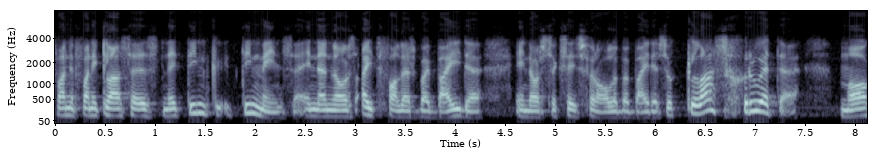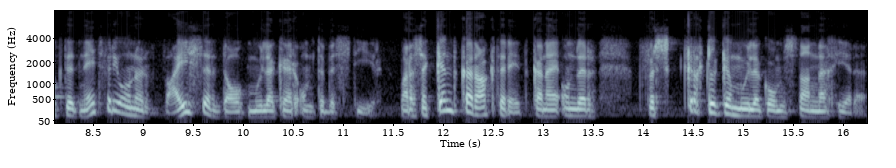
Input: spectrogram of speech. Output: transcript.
van van die klasse is net 10 10 mense en dan daar's uitvallers by beide en daar's suksesverhale by beide. So klasgrootte maak dit net vir die onderwyser dalk moeiliker om te bestuur. Maar as 'n kind karakter het, kan hy onder verskriklike moeilike omstandighede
